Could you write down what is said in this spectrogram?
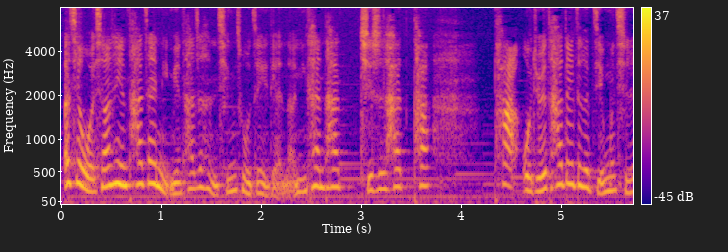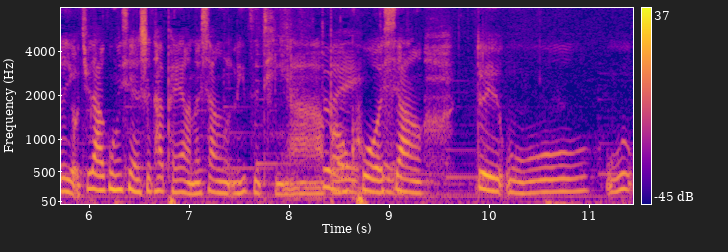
而且我相信他在里面他是很清楚这一点的。你看他其实他他他，我觉得他对这个节目其实有巨大贡献，是他培养的像李子婷啊，包括像对吴吴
